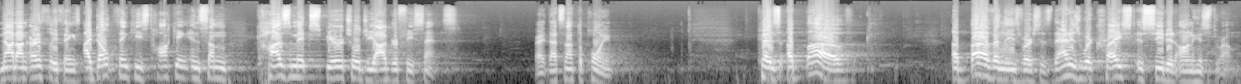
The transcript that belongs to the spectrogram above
not on earthly things, I don't think he's talking in some cosmic spiritual geography sense. Right? That's not the point. Because above, above in these verses, that is where Christ is seated on his throne.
